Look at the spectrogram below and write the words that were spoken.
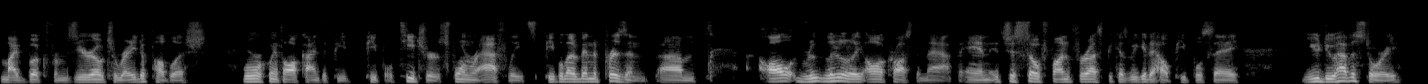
my book from zero to ready to publish? We're working with all kinds of pe- people, teachers, former athletes, people that have been to prison, um, all literally all across the map. And it's just so fun for us because we get to help people say, you do have a story.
